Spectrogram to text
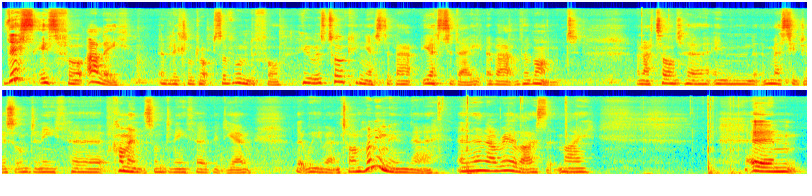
This is for Ali of Little Drops of Wonderful, who was talking yesterday about Vermont. And I told her in messages underneath her, comments underneath her video, that we went on honeymoon there. And then I realised that my um,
